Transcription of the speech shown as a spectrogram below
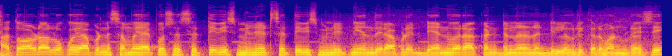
હા, તો આવડા લોકોએ આપણને સમય આપ્યો છે. સત્યાવીસ મિનિટ, સત્યાવીસ મિનિટની અંદર આપણે ડેનવર આ કન્ટેનરને ડિલિવરી કરવાનું રહેશે.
